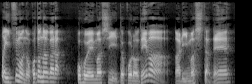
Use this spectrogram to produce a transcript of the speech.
まあ、いつものことながら、微笑ましいところではありましたね。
